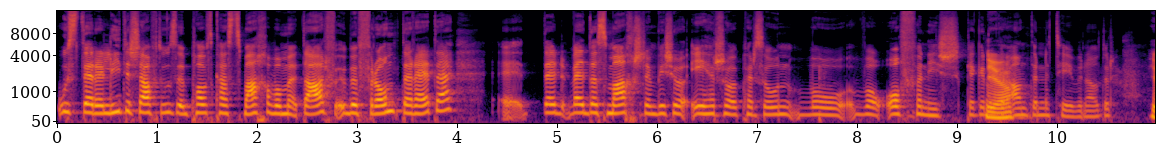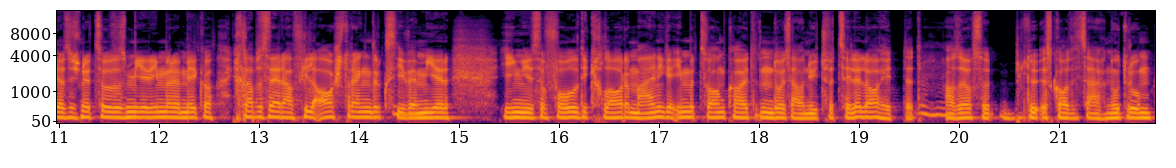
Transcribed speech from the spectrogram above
aus dieser Leidenschaft aus einen Podcast zu machen, wo man darf über Fronten reden äh, dann, wenn du das machst, dann bist du eher schon eine Person, die wo, wo offen ist gegenüber Ja. anderen Themen, oder? Ja, es ist nicht so, dass wir immer mega. Ich glaube, das wäre auch viel anstrengender gewesen, wenn wir irgendwie so voll die klaren Meinungen immer zu gehabt hätten und uns auch nichts erzählen lassen hätten. Also auch so, es geht jetzt eigentlich nur darum,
